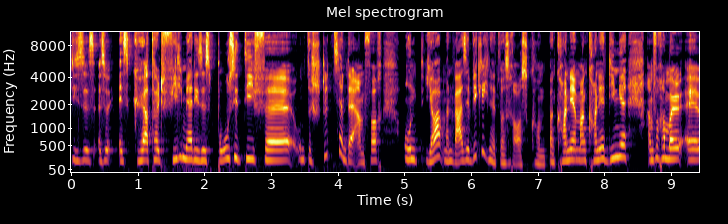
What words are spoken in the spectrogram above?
dieses, also es gehört halt viel mehr dieses positive, unterstützende einfach. Und ja, man weiß ja wirklich nicht, was rauskommt. Man kann ja, man kann ja Dinge einfach einmal äh,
